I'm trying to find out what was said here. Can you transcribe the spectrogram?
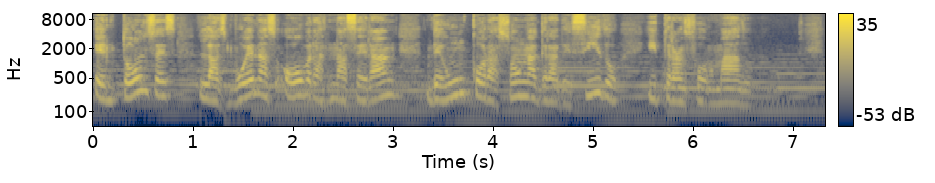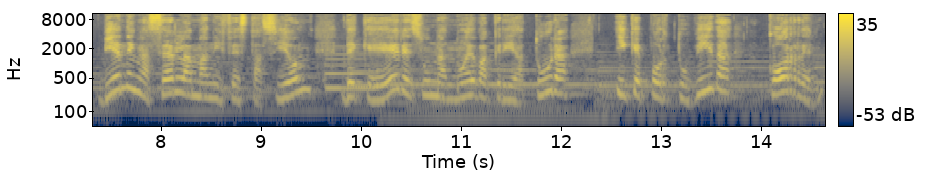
entonces las buenas obras nacerán de un corazón agradecido y transformado. Vienen a ser la manifestación de que eres una nueva criatura y que por tu vida corren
